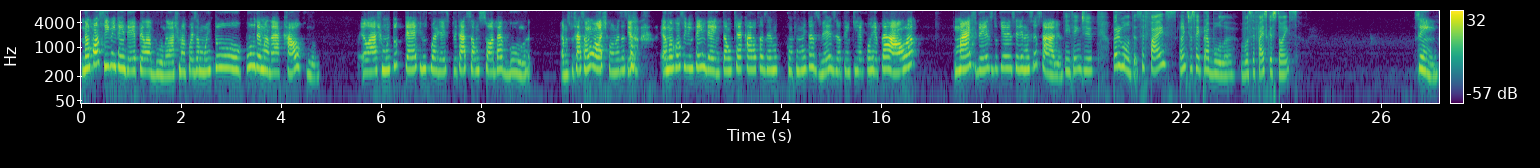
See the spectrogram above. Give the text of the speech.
não consigo entender pela bula. Eu acho uma coisa muito, por demandar cálculo, eu acho muito técnico ali a explicação só da bula. É uma explicação ótima, mas assim, eu, eu não consigo entender. Então, o que acaba fazendo com que muitas vezes eu tenho que recorrer para a aula mais vezes do que seria necessário. Entendi. Pergunta: você faz, antes de você ir para a bula, você faz questões? Sim.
